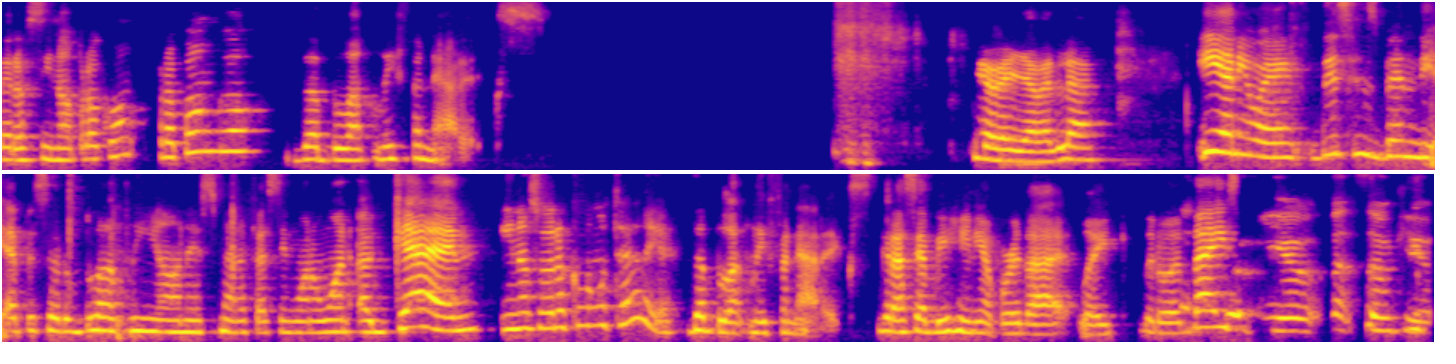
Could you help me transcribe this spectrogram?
pero si no propongo, The Bluntly Fanatics. Qué bella, ¿verdad? Y anyway, this has been the episode of Bluntly Honest Manifesting 101 again. Y nosotros con ustedes, the Bluntly Fanatics. Gracias, Virginia, for that like little That's advice. So cute. That's so cute.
